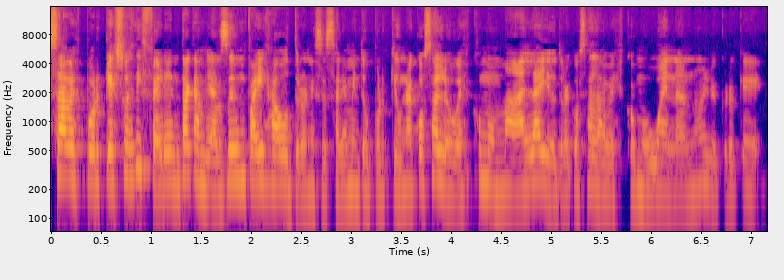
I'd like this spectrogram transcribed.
¿Sabes? Porque eso es diferente a cambiarse de un país a otro necesariamente, porque una cosa lo ves como mala y otra cosa la ves como buena, ¿no? Yo creo que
